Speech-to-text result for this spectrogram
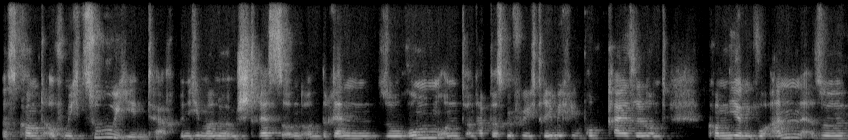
was kommt auf mich zu jeden Tag? Bin ich immer nur im Stress und, und renne so rum und, und habe das Gefühl, ich drehe mich wie ein Brummkreisel und komme nirgendwo an? Also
